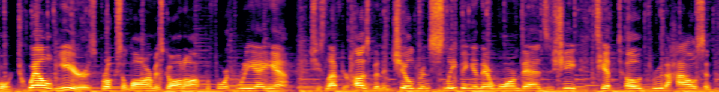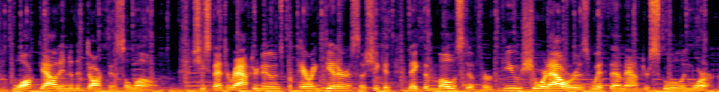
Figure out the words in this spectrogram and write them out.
For 12 years, Brooke's alarm has gone off before 3 a.m. She's left her husband and children sleeping in their warm beds as she tiptoed through the house and walked out into the darkness alone. She spent her afternoons preparing dinner so she could make the most of her few short hours with them after school and work.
